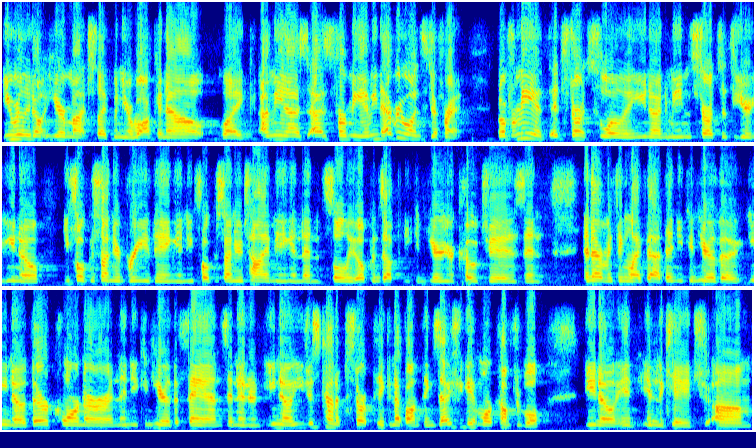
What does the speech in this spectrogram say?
you really don't hear much, like when you're walking out. Like, I mean, as as for me, I mean, everyone's different. But for me, it, it starts slowly. You know what I mean? It starts with your, you know, you focus on your breathing and you focus on your timing, and then it slowly opens up, and you can hear your coaches and and everything like that. Then you can hear the, you know, their corner, and then you can hear the fans, and then you know, you just kind of start picking up on things as you get more comfortable, you know, in in the cage. Um,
